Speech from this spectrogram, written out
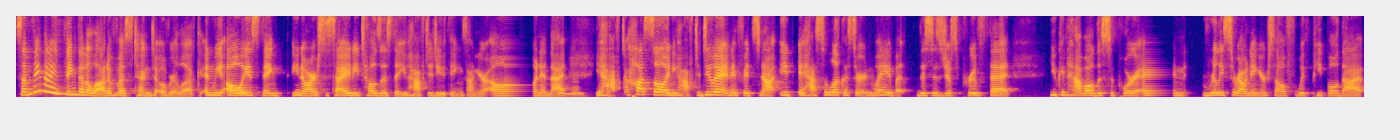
something that i think that a lot of us tend to overlook. And we always think you know our society tells us that you have to do things on your own and that mm-hmm. you have to hustle and you have to do it. And if it's not it, it has to look a certain way but this is just proof that you can have all the support and really surrounding yourself with people that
